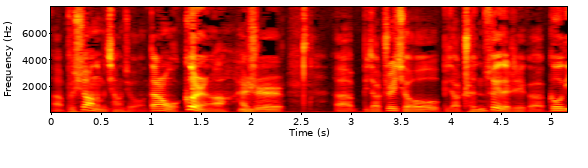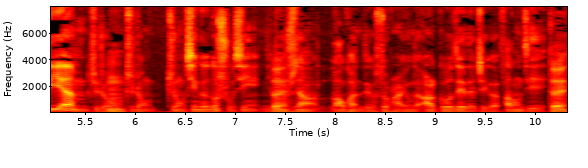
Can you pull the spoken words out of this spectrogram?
啊、不需要那么强求。但是，我个人啊还是。呃，比较追求比较纯粹的这个 GoDM 这种、嗯。这种这种性格跟属性，你比如说像老款的这个 Super 用的二 GoZ 的这个发动机，对，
